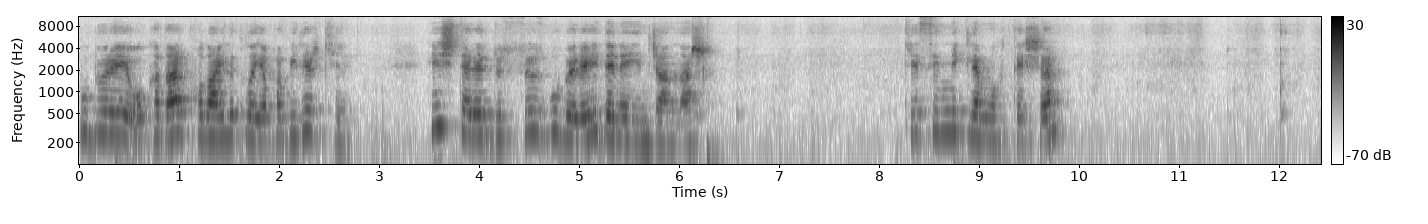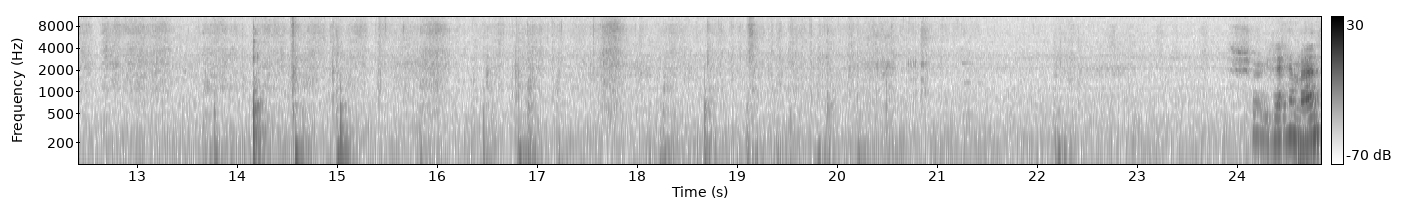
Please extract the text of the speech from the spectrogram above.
bu böreği o kadar kolaylıkla yapabilir ki. Hiç tereddütsüz bu böreği deneyin canlar. Kesinlikle muhteşem. Şöyle hemen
